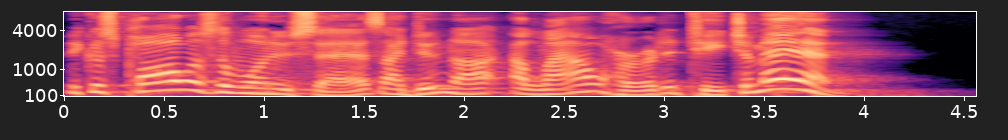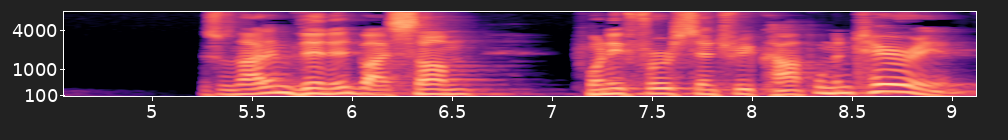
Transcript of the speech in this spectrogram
because Paul is the one who says, I do not allow her to teach a man. This was not invented by some 21st century complementarian.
